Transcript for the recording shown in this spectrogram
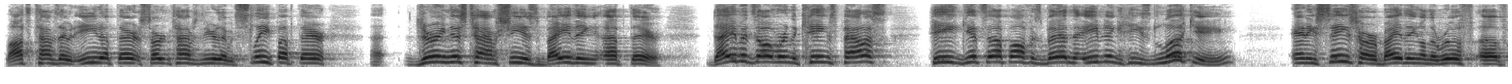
Lots of times they would eat up there. At certain times of the year, they would sleep up there. Uh, during this time, she is bathing up there. David's over in the king's palace. He gets up off his bed in the evening. He's looking and he sees her bathing on the roof of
